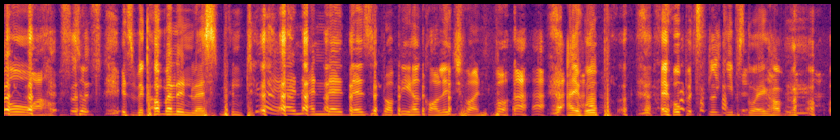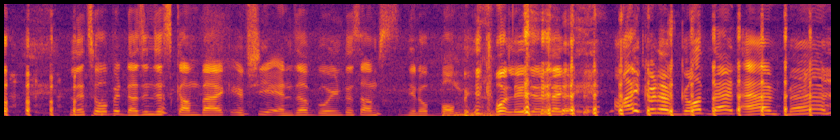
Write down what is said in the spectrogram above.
Oh wow! so, so it's, it's become an investment. and and there- there's probably her college fund. I hope. I hope it still keeps going up now. Let's hope it doesn't just come back if she ends up going to some you know Bombay college and like I could have got that amp man.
